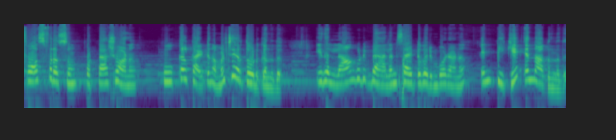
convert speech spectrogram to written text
ഫോസ്ഫറസും പൊട്ടാഷും ആണ് പൂക്കൾക്കായിട്ട് നമ്മൾ ചേർത്ത് കൊടുക്കുന്നത്. ഇതെല്ലാം കൂടി ബാലൻസ് ആയിട്ട് വരുമ്പോഴാണ് എൻ പി കെ എന്നാകുന്നത്.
